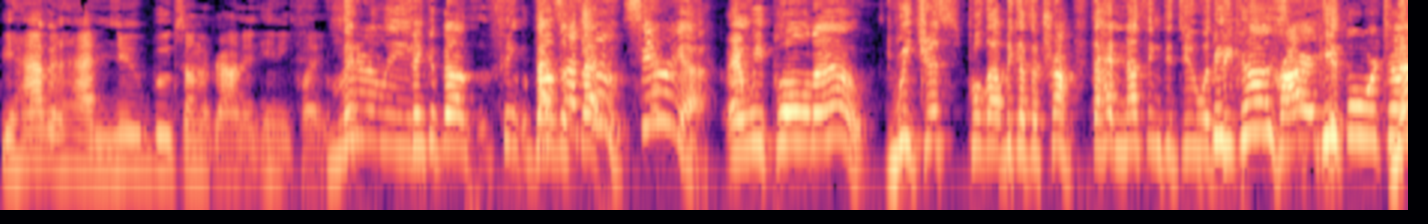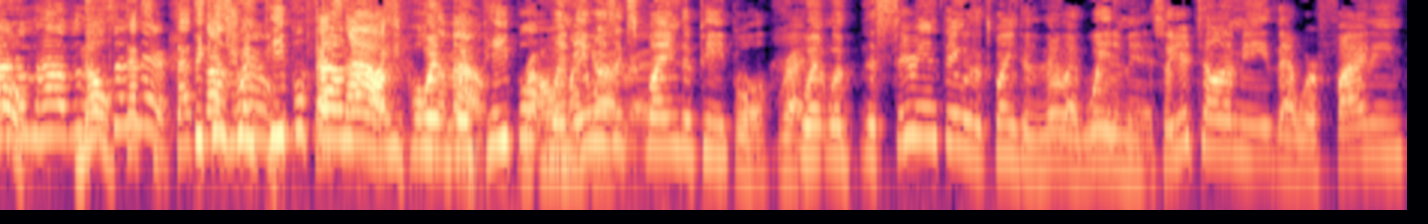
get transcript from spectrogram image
we haven't had new boots on the ground in any place literally. think about think about that's the not fact true. Syria. and we pulled out We just pulled out because of Trump. That had nothing to do with because prior to, people were tired no, of having no, us in that's, there. That's because when people found out, why he pulled when, when out. people, Oh when it was God, Reg. explained to people, Reg. when when the Syrian thing was explained to them, they're like, "Wait a minute! So you're telling me that we're fighting,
